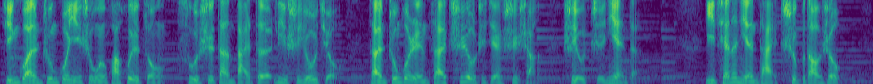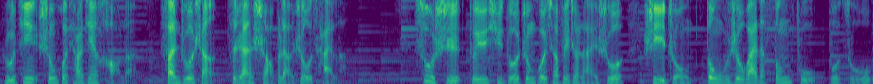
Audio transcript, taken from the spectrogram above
尽管中国饮食文化汇总素食蛋白的历史悠久，但中国人在吃肉这件事上是有执念的。以前的年代吃不到肉，如今生活条件好了，饭桌上自然少不了肉菜了。素食对于许多中国消费者来说是一种动物肉外的丰富补足，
